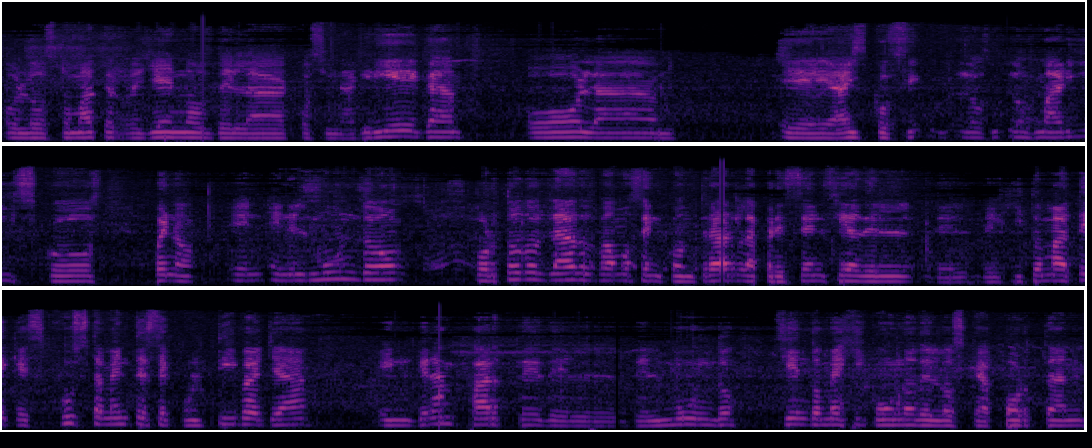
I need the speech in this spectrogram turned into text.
o los tomates rellenos de la cocina griega o la, eh, los mariscos. Bueno, en, en el mundo por todos lados vamos a encontrar la presencia del, del, jitomate que es- justamente se cultiva ya en gran parte del, mundo, siendo México uno de los que aportan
